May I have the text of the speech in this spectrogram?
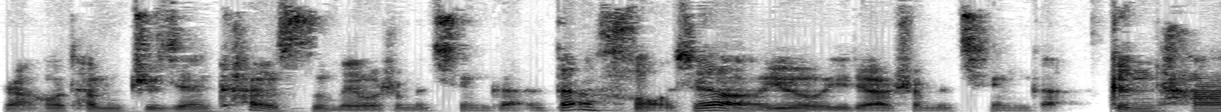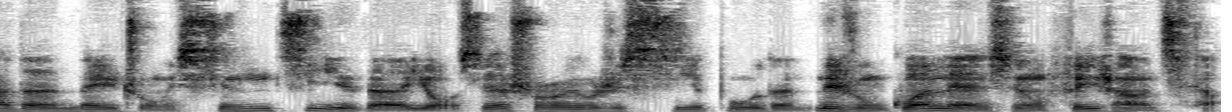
然后他们之间看似没有什么情感，但好像又有一点什么情感。跟他的那种星际的，有些时候又是西部的那种关联性非常强。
